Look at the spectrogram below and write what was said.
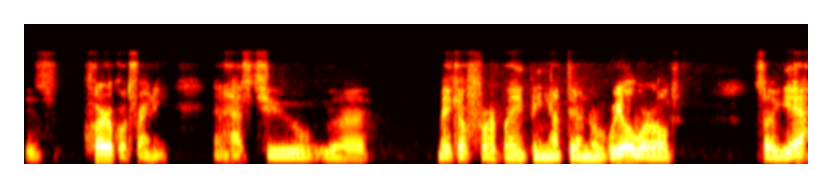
his clerical training and has to uh, make up for it by being out there in the real world. So yeah,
